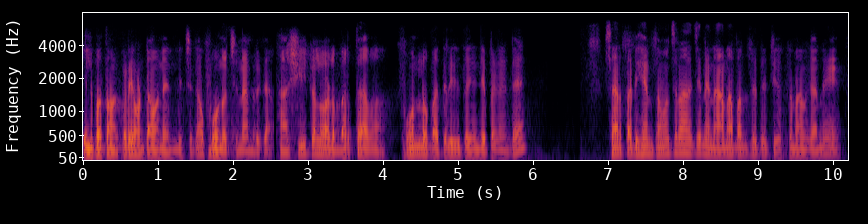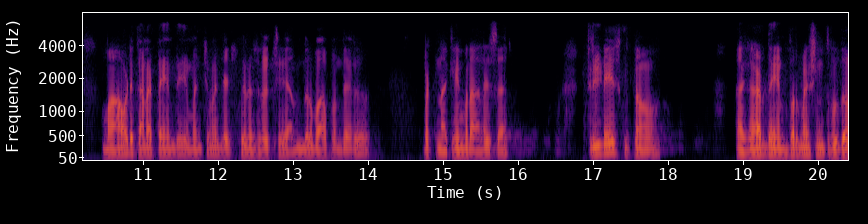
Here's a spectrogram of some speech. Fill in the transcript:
వెళ్ళిపోతాం అక్కడే ఉంటామని అనిపించగా ఫోన్ వచ్చింది అమెరికా. ఆ శీతల్ వాళ్ళ భర్త ఫోన్లో పత్రికతో ఏం చెప్పాడంటే సార్ పదిహేను సంవత్సరాల నుంచి నేను ఆనాపనస్థితి చేస్తున్నాను కానీ మా ఆవిడ కనెక్ట్ అయింది మంచి మంచి ఎక్స్పీరియన్స్లు వచ్చి అందరూ బాగా పొందారు బట్ నాకేం రాలేదు సార్. త్రీ డేస్ క్రితం I got the information through the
